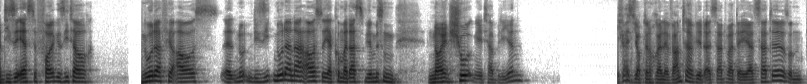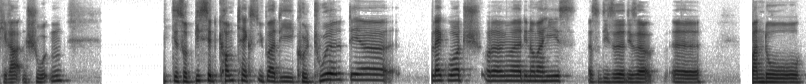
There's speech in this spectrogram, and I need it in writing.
Und diese erste Folge sieht auch nur dafür aus, äh, nur, die sieht nur danach aus, so ja, guck mal, das, wir müssen neuen Schurken etablieren. Ich weiß nicht, ob der noch relevanter wird als das, was der jetzt hatte, so ein Piratenschurken gibt dir so ein bisschen Kontext über die Kultur der Blackwatch oder wie man die nochmal hieß. Also diese, dieser äh, Mando-Kult,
